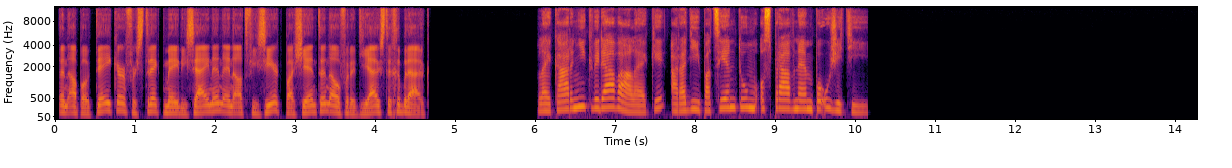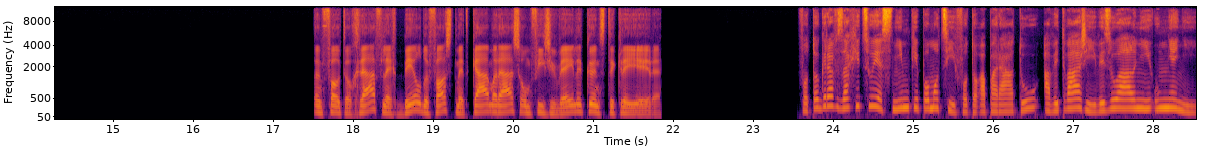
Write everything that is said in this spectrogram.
Een apotheker verstrekt medicijnen en adviseert patiënten over het juiste gebruik. Lékárník vydává léky a radí pacientům o správném použití. Een fotograaf legt beelden vast met camera's om visuele kunst te creëren. Fotograf zachycuje snímky pomocí fotoaparátů a vytváří vizuální umění.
